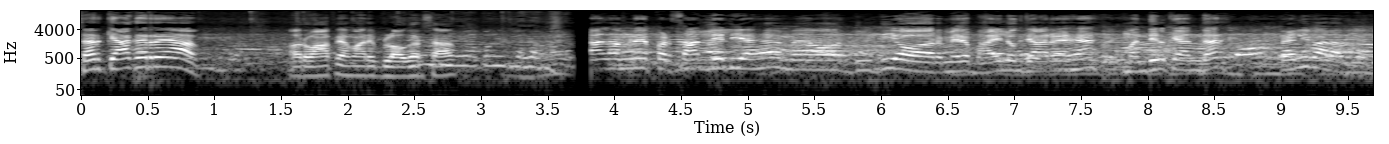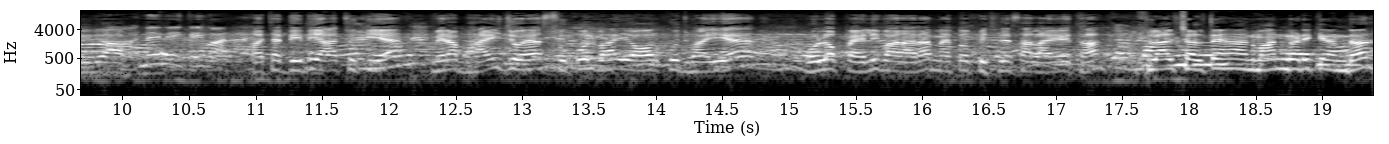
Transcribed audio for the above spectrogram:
सर क्या कर रहे हैं आप? और वहाँ पे हमारे ब्लॉगर साहब। फ़िलहाल हमने प्रसाद ले लिया है मैं और दीदी और मेरे भाई लोग जा रहे हैं मंदिर के अंदर। पहली बार आ रही है दीदी आप? नहीं नहीं कई बार आए। अच्छा दीदी आ चुकी है। मेरा भाई जो है सुकुल भाई और कुछ भाई है वो लोग पहली बार आ रहा है मैं तो पिछले साल आया था। फ़िलहाल चलते हैं हनुमानगढ़ी के अंदर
